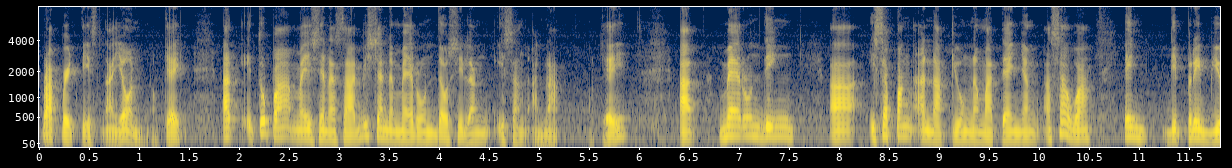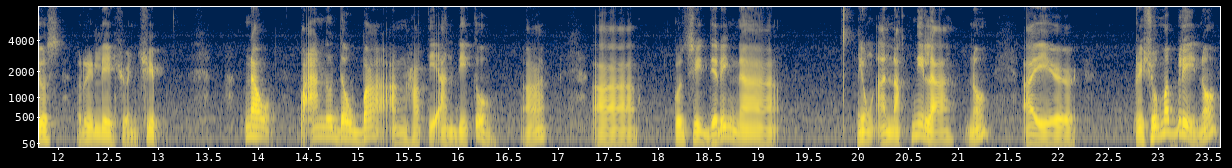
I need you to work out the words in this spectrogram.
properties na yon, okay? At ito pa, may sinasabi siya na meron daw silang isang anak, okay? At meron ding ah, isa pang anak yung namatay niyang asawa in the previous relationship. Now, paano daw ba ang hatian dito? Ha? Ah, considering na yung anak nila no ay uh, presumably no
